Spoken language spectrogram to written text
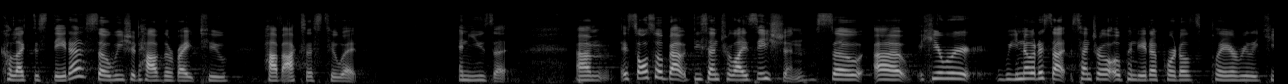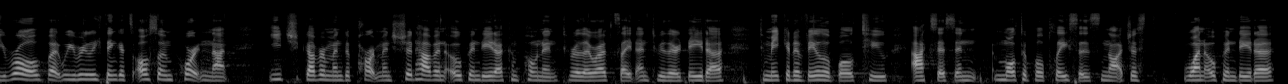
collect this data, so we should have the right to have access to it and use it. Um, it's also about decentralization. So uh, here we notice that central open data portals play a really key role, but we really think it's also important that each government department should have an open data component to their website and to their data to make it available to access in multiple places, not just one open data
